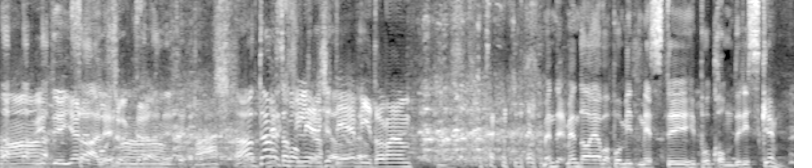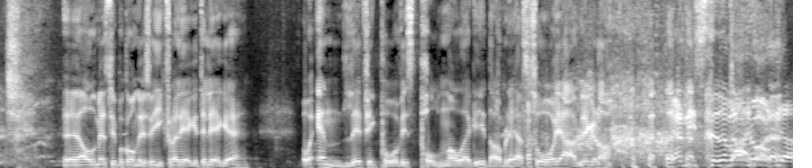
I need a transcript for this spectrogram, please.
Nei. Vi gir det et forsøk der. Ja, der Mest sannsynlig er det ikke det videre. Men, det, men da jeg var på mitt mest hypokondriske, eh, aller mest hypokondriske, gikk fra lege til lege, og endelig fikk påvist pollenallergi, da ble jeg så jævlig glad. Jeg visste det var noe!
